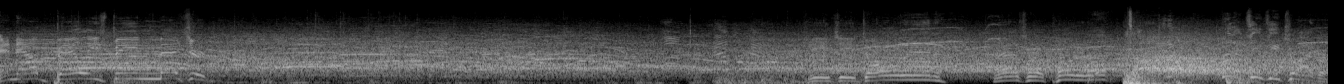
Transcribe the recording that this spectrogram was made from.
And now Bayley's being measured. Gigi Dolan has her opponent up top with a Gigi driver.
